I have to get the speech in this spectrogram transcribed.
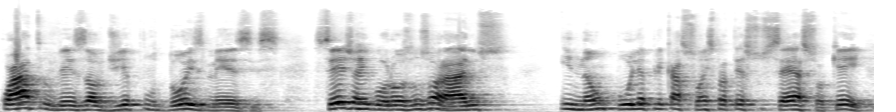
4 vezes ao dia por 2 meses. Seja rigoroso nos horários e não pule aplicações para ter sucesso, ok?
